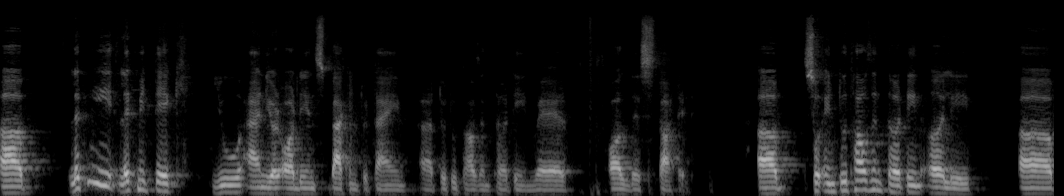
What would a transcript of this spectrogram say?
Uh, let, me, let me take you and your audience back into time uh, to 2013, where all this started. Uh, so in 2013 early, uh,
